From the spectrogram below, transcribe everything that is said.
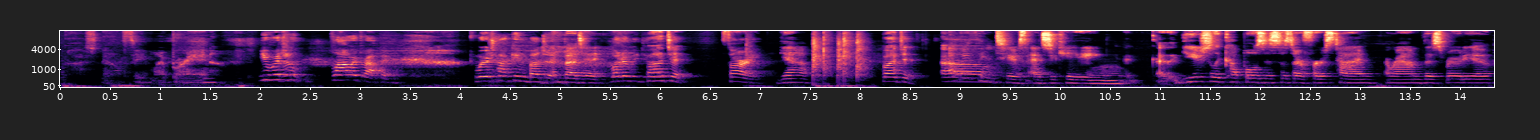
gosh, now see my brain. You were doing flower dropping. We were talking budget. and budget. What are we doing? Budget. Sorry, Yeah. Budget. Other Um, thing too is educating. Uh, Usually, couples this is their first time around this rodeo,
